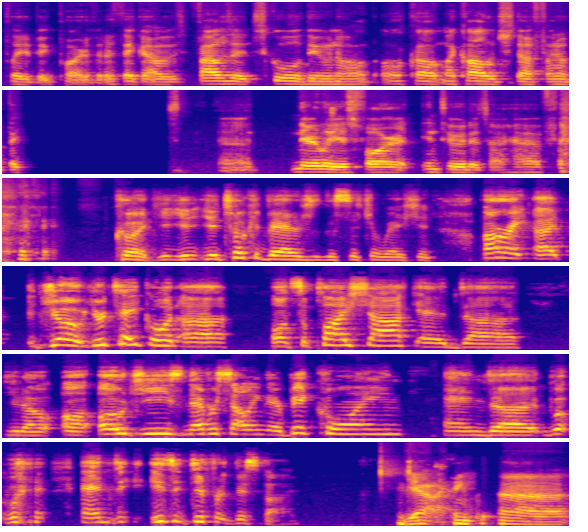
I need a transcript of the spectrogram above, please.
played a big part of it. I think I was if I was at school doing all all my college stuff, I don't think uh, nearly as far into it as I have. Good. You, you, you, took advantage of the situation. All right, uh, Joe, your take on uh, on supply shock and uh, you know uh, OGs never selling their Bitcoin and uh, what, what, and is it different this time? Yeah, I think uh,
